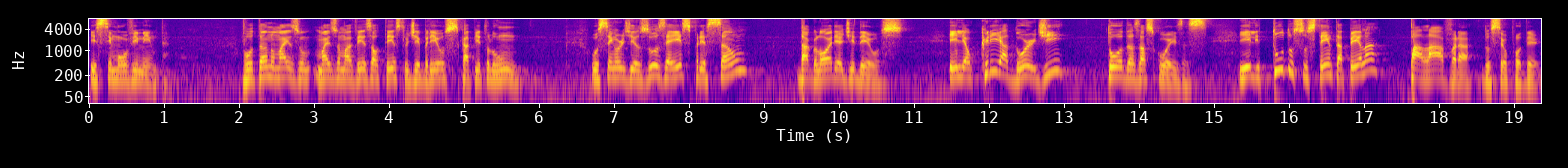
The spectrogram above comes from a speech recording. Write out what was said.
e se movimenta. Voltando mais, mais uma vez ao texto de Hebreus, capítulo 1. O Senhor Jesus é a expressão da glória de Deus. Ele é o Criador de todas as coisas. E Ele tudo sustenta pela palavra do seu poder.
